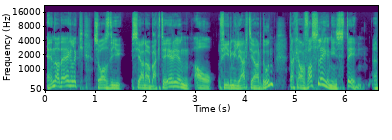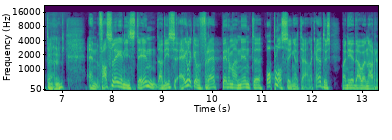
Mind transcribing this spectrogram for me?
En dat eigenlijk, zoals die cyanobacteriën al 4 miljard jaar doen, dat gaan vastleggen in steen uiteindelijk. Mhm. En vastleggen in steen, dat is eigenlijk een vrij permanente oplossing uiteindelijk. Hè. Dus wanneer dat we naar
